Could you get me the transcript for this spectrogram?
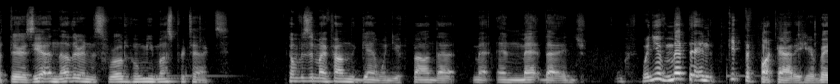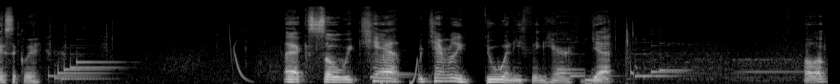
But there is yet another in this world whom you must protect. Come visit my fountain again when you've found that met and met that when you've met the get the fuck out of here, basically. X, so we can't we can't really do anything here yet. Up.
